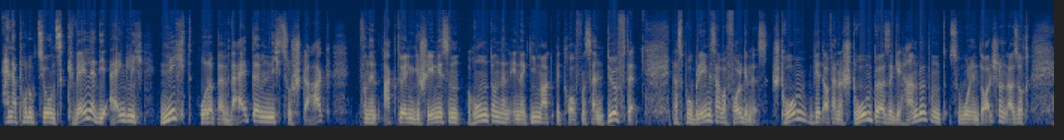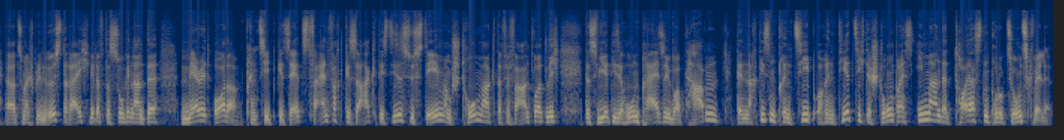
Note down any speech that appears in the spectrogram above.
einer Produktionsquelle, die eigentlich nicht oder bei weitem nicht so stark von den aktuellen Geschehnissen rund um den Energiemarkt betroffen sein dürfte. Das Problem ist aber folgendes. Strom wird auf einer Strombörse gehandelt und sowohl in Deutschland als auch äh, zum Beispiel in Österreich wird auf das sogenannte Merit-Order-Prinzip gesetzt. Vereinfacht gesagt ist dieses System am Strommarkt dafür verantwortlich, dass wir diese hohen Preise überhaupt haben, denn nach diesem Prinzip orientiert sich der Strompreis immer an der teuersten Produktionsquelle.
